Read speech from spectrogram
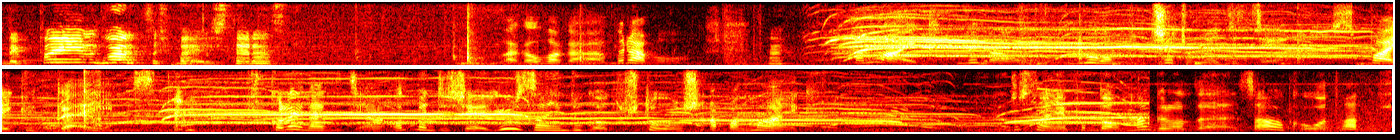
Ale powinien Guard coś powiedzieć teraz. Uwaga, uwaga, brawo. Tak. Pan Mike wygrał drugą, trzecią edycję Spike Games. Kolejna edycja odbędzie się już za niedługo, tuż tuż, a pan Mike dostanie podobną nagrodę za około dwa dni.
